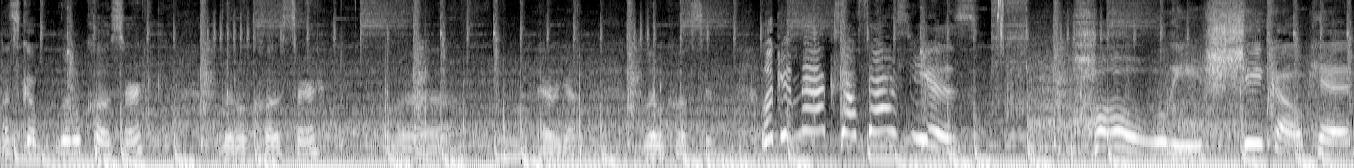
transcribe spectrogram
Let's go a little closer. A little closer. Whoa. There we go. A little closer. Look at Max, how fast he is. Holy Chico, kids.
